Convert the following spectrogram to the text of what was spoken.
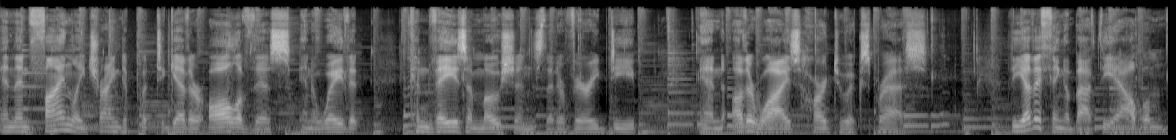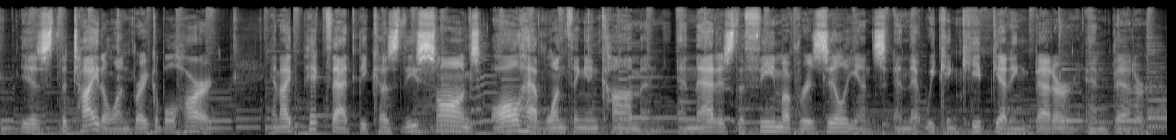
and then finally trying to put together all of this in a way that conveys emotions that are very deep and otherwise hard to express. The other thing about the album is the title, Unbreakable Heart. And I picked that because these songs all have one thing in common, and that is the theme of resilience and that we can keep getting better and better.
